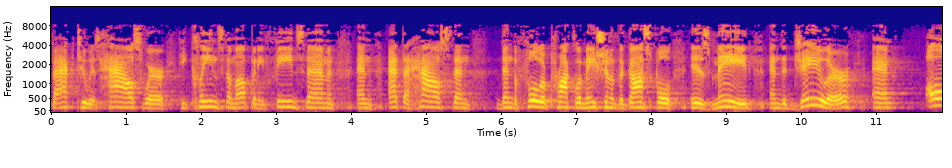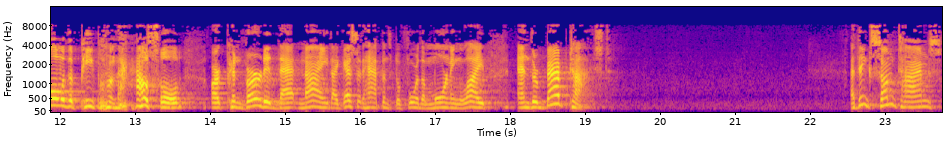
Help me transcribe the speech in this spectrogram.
back to his house where he cleans them up and he feeds them and, and at the house then then the fuller proclamation of the gospel is made and the jailer and all of the people in the household are converted that night. I guess it happens before the morning light and they're baptized. I think sometimes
